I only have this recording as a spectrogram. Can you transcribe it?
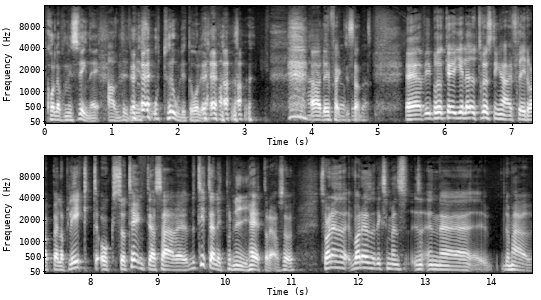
kolla på min sving. Nej, aldrig. Den är så otroligt dålig. ja, det är faktiskt sant. Eh, vi brukar ju gilla utrustning här i Fridropp eller plikt. Och så tänkte jag så här, eh, då tittade jag lite på nyheter där. Så, så var det, var det liksom en, en, en de här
